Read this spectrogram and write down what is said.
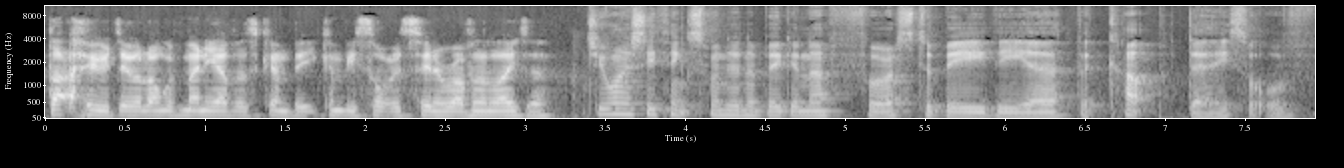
that hoodoo, along with many others, can be can be sorted sooner rather than later. Do you honestly think Swindon are big enough for us to be the uh, the cup day sort of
